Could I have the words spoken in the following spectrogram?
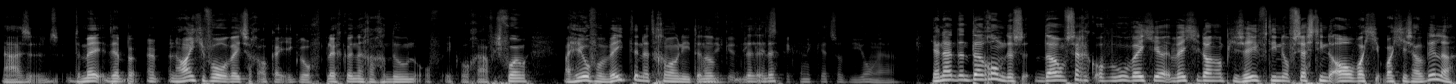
Nou, de me, de, hebben een- handjevol weet zich, oké, ik wil verpleegkundige gaan doen of ik wil grafisch vormen. Maar heel veel weten het gewoon niet. En dat, die, die de- de- ik vind die kids ook jong, hè. ja, nou, da- daarom. Dus daarom zeg ik, of, hoe weet je, weet je dan op je 17e of 16e al wat je, wat je zou willen?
